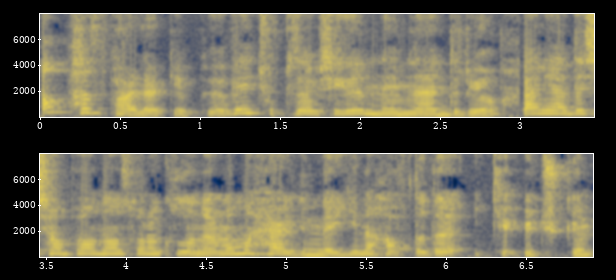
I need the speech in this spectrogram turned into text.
Ama pasparlak yapıyor ve çok güzel bir şekilde nemlendiriyor. Ben genelde şampuandan sonra kullanıyorum ama her günde yine haftada 2-3 gün.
